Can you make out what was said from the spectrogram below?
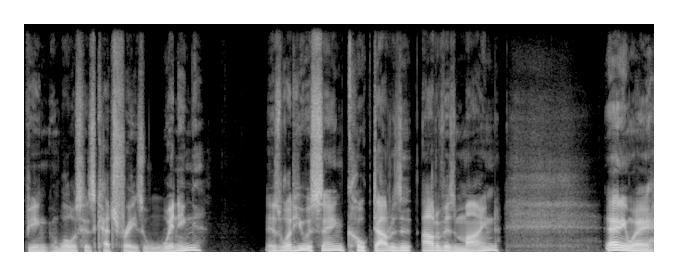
being what was his catchphrase winning is what he was saying coked out of his, out of his mind anyway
